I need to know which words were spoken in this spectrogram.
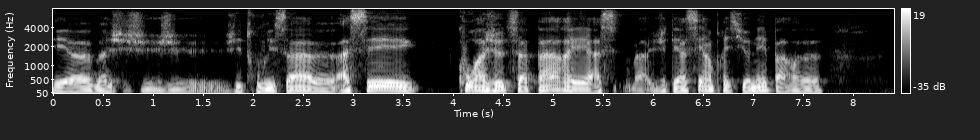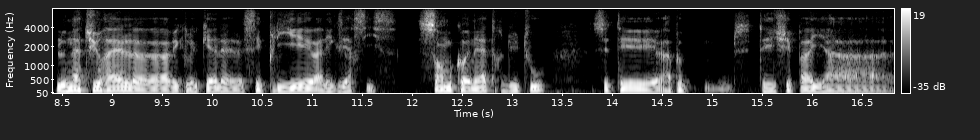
Et euh, bah, j'ai trouvé ça euh, assez courageux de sa part et bah, j'étais assez impressionné par euh, le naturel euh, avec lequel elle s'est pliée à l'exercice, sans me connaître du tout. C'était un peu, c'était, je sais pas, il y a,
